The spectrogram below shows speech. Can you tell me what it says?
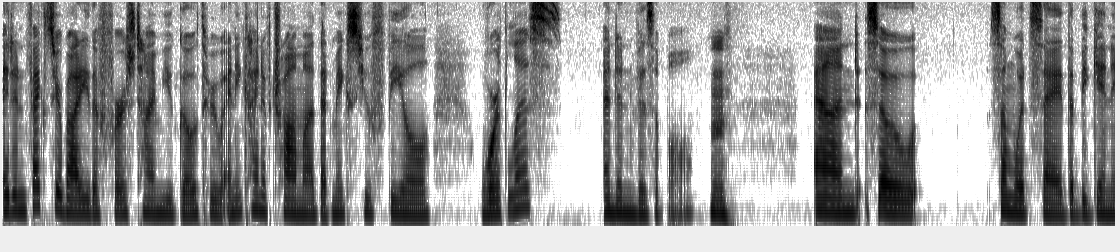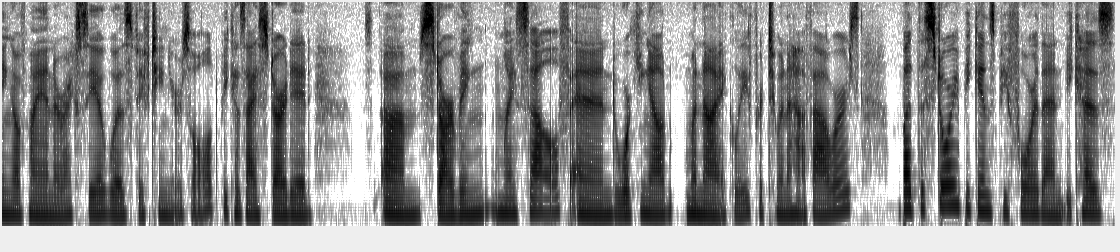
it infects your body the first time you go through any kind of trauma that makes you feel worthless and invisible. Hmm. And so some would say the beginning of my anorexia was 15 years old because I started um, starving myself and working out maniacally for two and a half hours. But the story begins before then because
